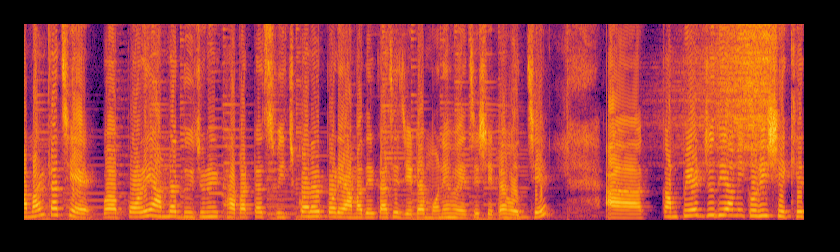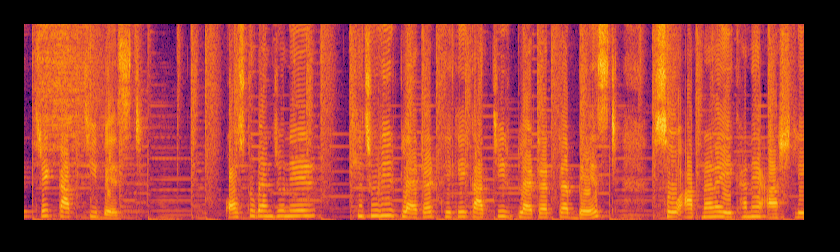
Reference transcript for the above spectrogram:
আমার কাছে পরে আমরা দুইজনের খাবারটা সুইচ করার পরে আমাদের কাছে যেটা মনে হয়েছে সেটা হচ্ছে কম্পেয়ার যদি আমি করি, সেক্ষেত্রে কাচ্চি বেস্ট অষ্টব্যঞ্জনের খিচুড়ির প্ল্যাটার থেকে কাচ্চির প্ল্যাটারটা বেস্ট সো আপনারা এখানে আসলে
